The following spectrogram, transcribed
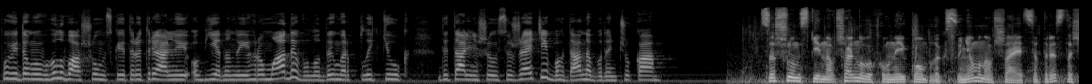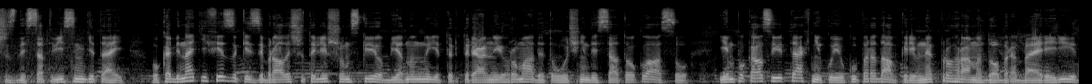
повідомив голова Шумської територіальної об'єднаної громади Володимир Плетюк. Детальніше у сюжеті Богдана Буденчука. Це Шумський навчально-виховний комплекс. У ньому навчається 368 дітей. У кабінеті фізики зібрали вчителі Шумської об'єднаної територіальної громади та учні 10 класу. Їм показують техніку, яку передав керівник програми Добре Беррі Рід.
